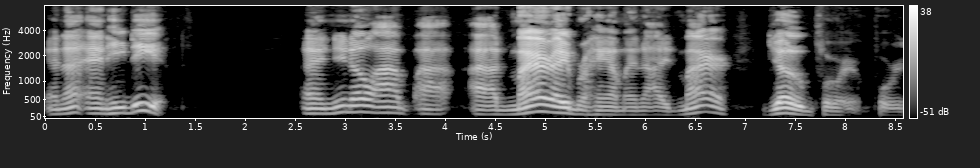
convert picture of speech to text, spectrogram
and that, and he did. And you know, I, I I admire Abraham and I admire Job for for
